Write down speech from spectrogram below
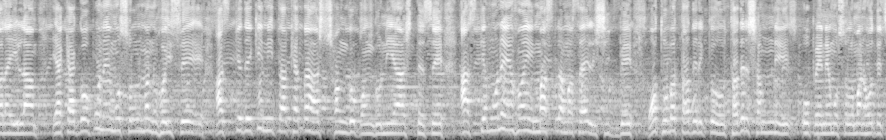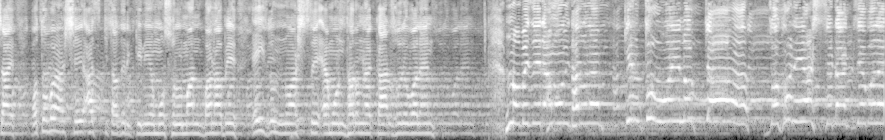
বানাইলাম, একা গোপনে মুসলমান হইছে। আজকে দেখি নিতা খেতা সঙ্গ পঙ্গ নিয়ে আসতেছে। আজকে মনে হয় মাসলা মাসাইল শিখবে, অথবা তাদেরকেও তাদের সামনে ওপেনে মুসলমান হতে চায়, অথবা সে আজকে তাদেরকে নিয়ে মুসলমান বানাবে। এই জন্য আসছে এমন ধারণা। কার ধরে বলেন? নবীদের এমন ধারণা। কিন্তু ওই লোকটা যখনই আসছে ডাক দিয়ে বলে,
